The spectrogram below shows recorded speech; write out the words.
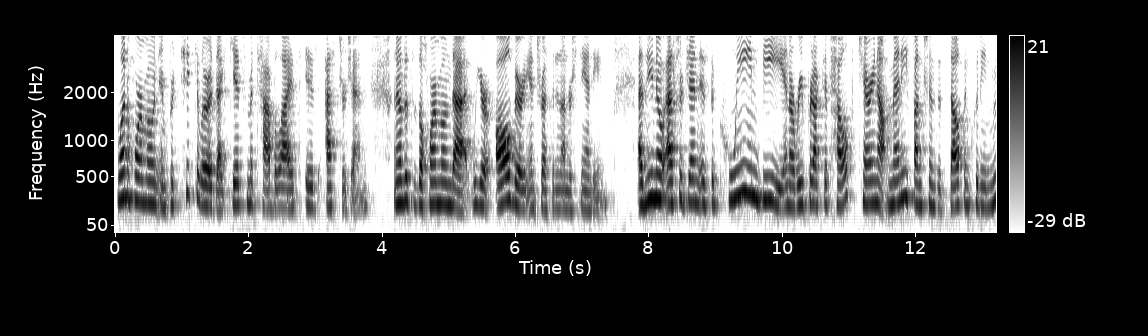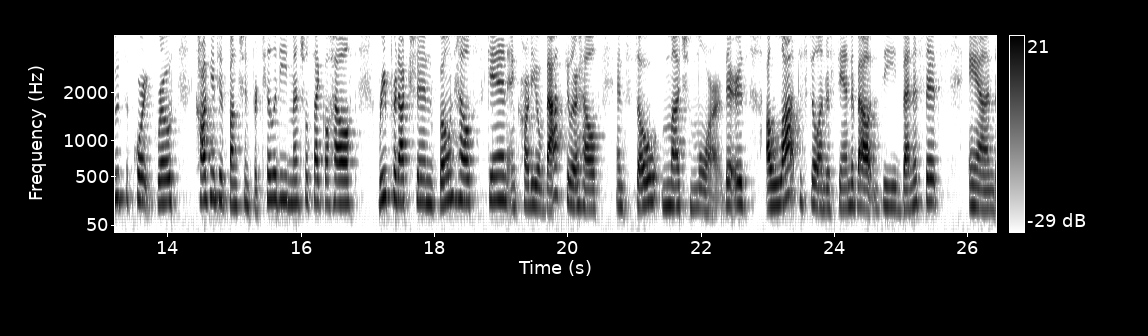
One hormone in particular that gets metabolized is estrogen. I know this is a hormone that we are all very interested in understanding. As you know, estrogen is the queen bee in our reproductive health, carrying out many functions itself, including mood support, growth, cognitive function, fertility, menstrual cycle health, reproduction, bone health, skin, and cardiovascular health, and so much more. There is a lot to still understand about the benefits and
